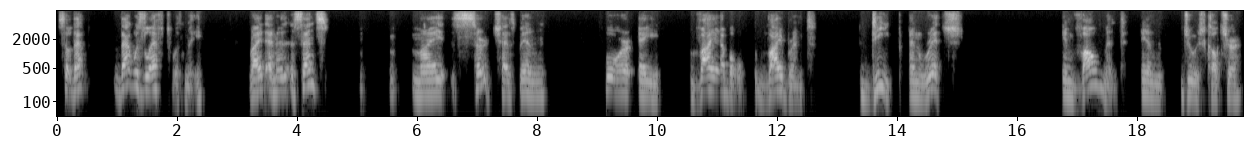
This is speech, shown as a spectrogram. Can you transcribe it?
so that that was left with me, right? And in a sense, my search has been for a viable, vibrant, deep, and rich involvement in Jewish culture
